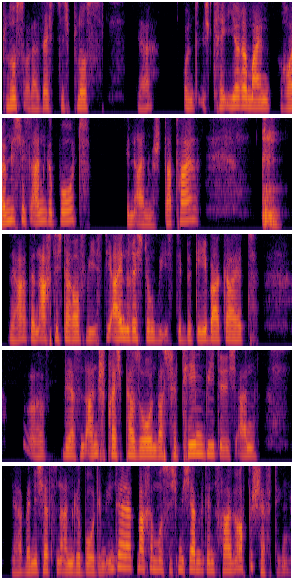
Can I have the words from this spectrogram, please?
plus oder 60 plus, ja, und ich kreiere mein räumliches Angebot in einem Stadtteil, ja, dann achte ich darauf, wie ist die Einrichtung, wie ist die Begehbarkeit, äh, wer sind Ansprechpersonen, was für Themen biete ich an. Ja, wenn ich jetzt ein Angebot im Internet mache, muss ich mich ja mit den Fragen auch beschäftigen.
